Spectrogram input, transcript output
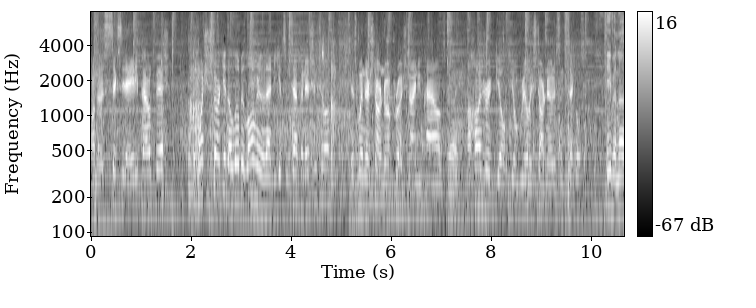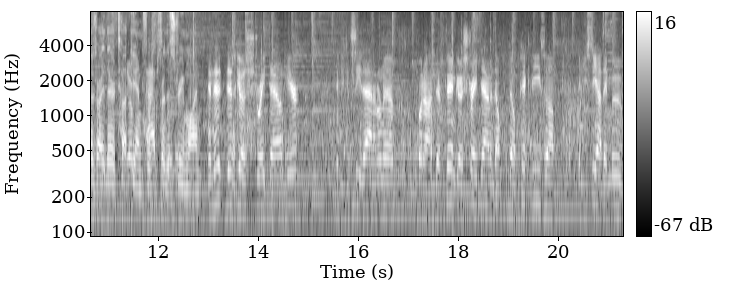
on those 60 to 80 pound fish. But once you start getting a little bit longer than that, and you get some definition to them, is when they're starting to approach 90 pounds. Really? 100, you'll you'll really start noticing sickles. Even those right there tuck They're- in for, for the streamline. And this, this goes straight down here. If you can see that, I don't know, but uh, their fin goes straight down, and they'll they'll pick these up, and you see how they move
